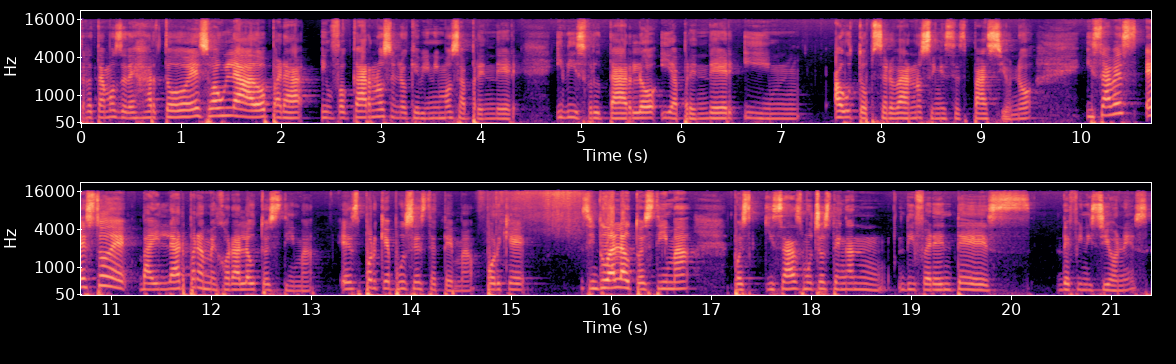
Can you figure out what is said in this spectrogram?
tratamos de dejar todo eso a un lado para enfocarnos en lo que vinimos a aprender y disfrutarlo y aprender y mm, autoobservarnos en ese espacio, ¿no? Y sabes, esto de bailar para mejorar la autoestima, es porque puse este tema, porque sin duda la autoestima, pues quizás muchos tengan diferentes definiciones.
